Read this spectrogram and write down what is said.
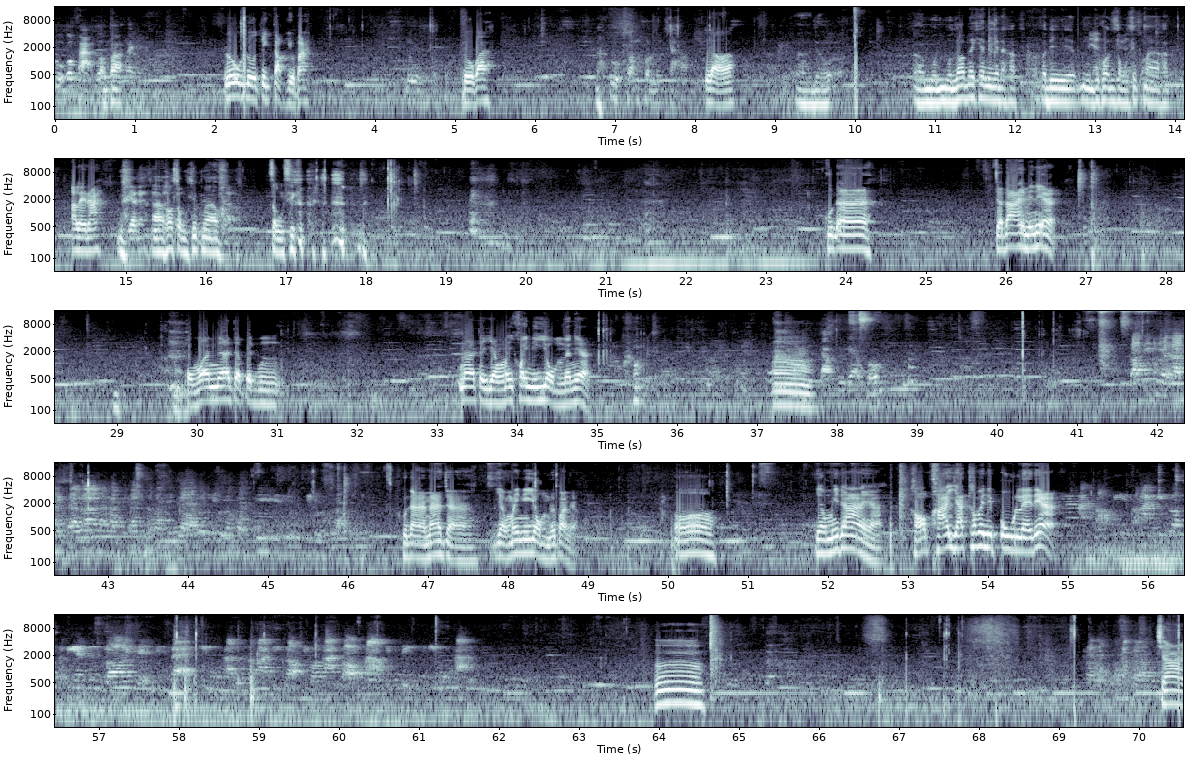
ลูกก็ฝากพวกไว้ลูกดูติ๊กต็อกอยู่ปะดูดูปะลูกสองคนลูกสาวเหรอ เออเดี๋ยวเออหมุนหมุนรอบได้แค่นี้นะครับพอดีมีคนส่งคลิปมาครับอะไรนะ เรียนหนังสือ่าเขาส่งคลิปมาส่งสิ คุณอา จะได้ไหมเนี่ย ผมว่าน่าจะเป็น น่าจะยังไม่ค่อยนิยมนะเนี่ย อืมกลับไปแล้วผม คุณอาน่าจะยังไม่นิยมหรือเปล่าเนี่ย อ๋อ ยังไม่ได้อะ เขาพายัดเข้าไปในปูนเลยเนี่ย ของมีสมาชิกลงทะเบียน178คิวค่ะสมาชิกสองมีประมาณ234คิวค่ะ อืม ใช่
